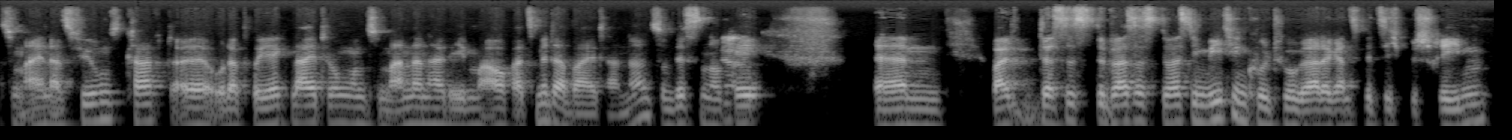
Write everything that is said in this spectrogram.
zum einen als Führungskraft äh, oder Projektleitung und zum anderen halt eben auch als Mitarbeiter, ne, zu wissen, okay, ja. Ähm, weil das ist, du hast es, du hast die Meetingkultur gerade ganz witzig beschrieben.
